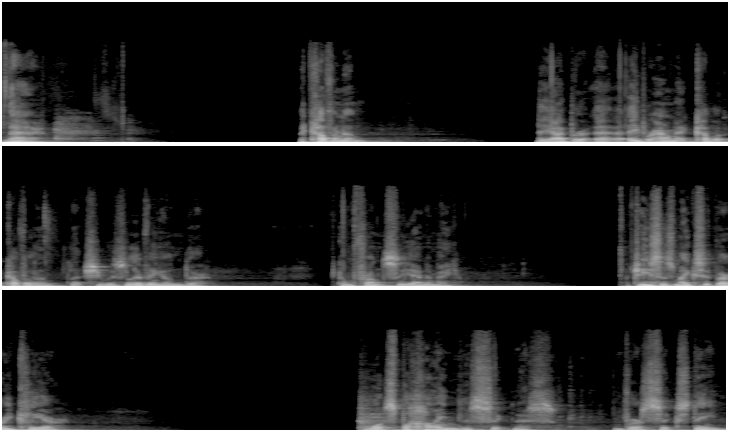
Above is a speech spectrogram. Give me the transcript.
Now, the covenant, the uh, Abrahamic covenant that she was living under, confronts the enemy. Jesus makes it very clear what's behind this sickness. In verse 16,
